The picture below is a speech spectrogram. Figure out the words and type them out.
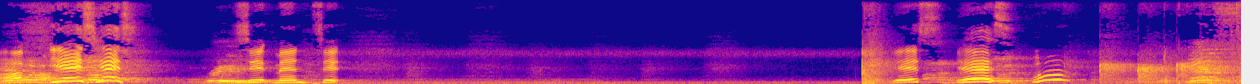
Up. Yes, yes. Three. Sit, man. Sit. Yes, yes. Woo. Yes.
